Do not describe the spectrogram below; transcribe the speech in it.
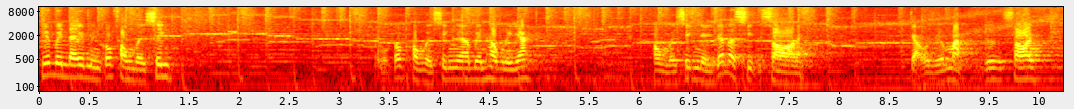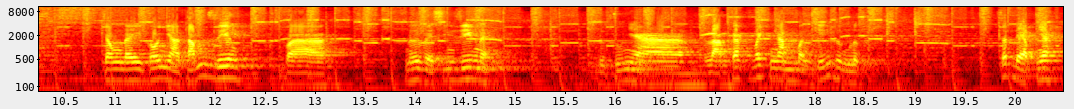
Phía bên đây mình có phòng vệ sinh. Có phòng vệ sinh à, bên hông này nhá phòng vệ sinh này rất là xịn sò này. Chậu rửa mặt, gương soi trong đây có nhà tắm riêng và nơi vệ sinh riêng này. Được chủ nhà làm các vách ngăn bằng kính cường lực. Rất đẹp nha.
